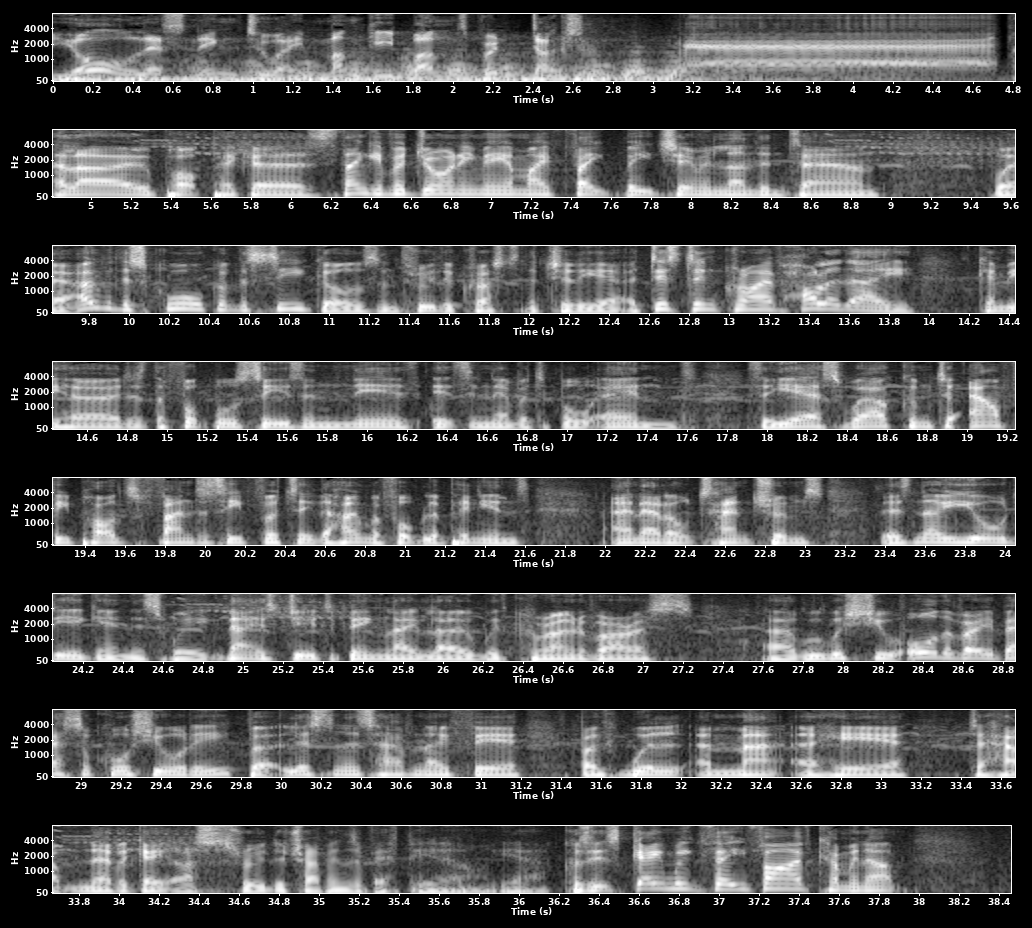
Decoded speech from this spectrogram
You're listening to a Monkey Buns production. Hello, pot pickers. Thank you for joining me on my fake beach here in London town, where over the squawk of the seagulls and through the crust of the chilly air, a distant cry of holiday can be heard as the football season nears its inevitable end. So, yes, welcome to Alfie Pod's Fantasy Footy, the home of football opinions and adult tantrums. There's no Yordi again this week. That is due to being laid low with coronavirus. Uh, we wish you all the very best, of course, Yordi, but listeners have no fear. Both Will and Matt are here to help navigate us through the trappings of FPL. Yeah, because it's game week 35 coming up,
